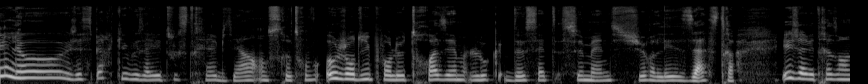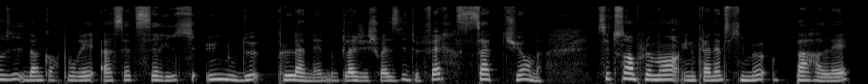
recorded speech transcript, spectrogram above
Hello, j'espère que vous allez tous très bien. On se retrouve aujourd'hui pour le troisième look de cette semaine sur les astres. Et j'avais très envie d'incorporer à cette série une ou deux planètes. Donc là j'ai choisi de faire Saturne. C'est tout simplement une planète qui me parlait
